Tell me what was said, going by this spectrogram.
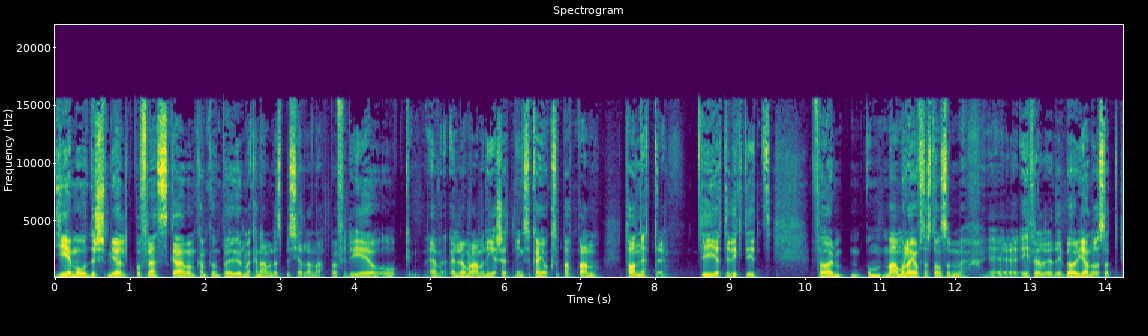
ge modersmjölk på flaska, man kan pumpa ur, man kan använda speciella nappar för det och, och eller om man använder ersättning så kan ju också pappan ta nätter. Det är jätteviktigt för mammorna är oftast de som eh, är föräldralediga i början då så att,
